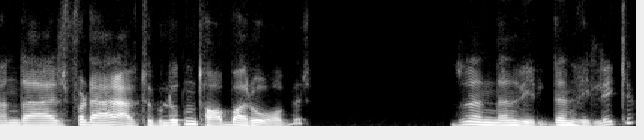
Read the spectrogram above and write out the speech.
Men det er, for det er autopiloten tar bare over. Den, den, vil, den vil ikke.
